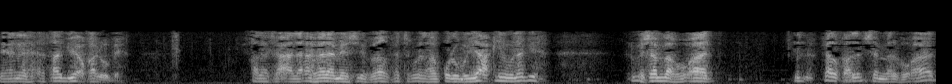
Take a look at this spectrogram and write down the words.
لأن القلب يعقل به. قال تعالى أفلم يسير في الأرض فتكون لهم قلوب يعقلون بها. يسمى فؤاد. فالقلب سمى الفؤاد.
